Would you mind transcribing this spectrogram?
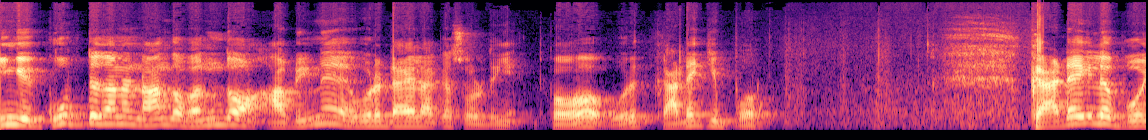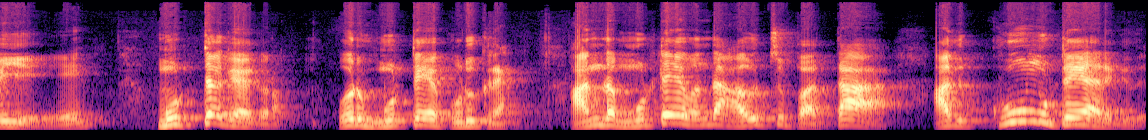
நீங்கள் கூப்பிட்டு தானே நாங்கள் வந்தோம் அப்படின்னு ஒரு டயலாக்கை சொல்கிறீங்க இப்போது ஒரு கடைக்கு போகிறோம் கடையில் போய் முட்டை கேட்குறோம் ஒரு முட்டையை கொடுக்குறேன். அந்த முட்டையை வந்து அவிச்சு பார்த்தா அது கூ முட்டையாக இருக்குது.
